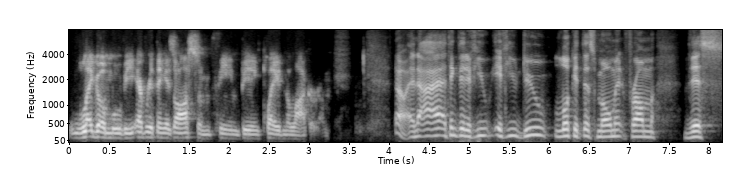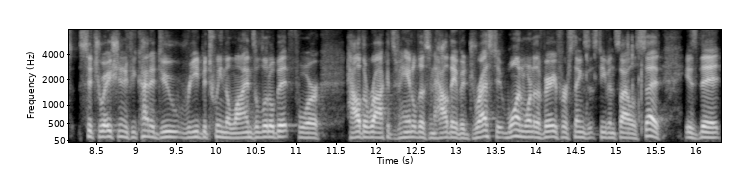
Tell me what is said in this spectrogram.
Lego movie, everything is awesome theme being played in the locker room. No, and I think that if you if you do look at this moment from this situation, if you kind of do read between the lines a little bit for how the Rockets have handled this and how they've addressed it, one one of the very first things that Stephen Silas said is that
